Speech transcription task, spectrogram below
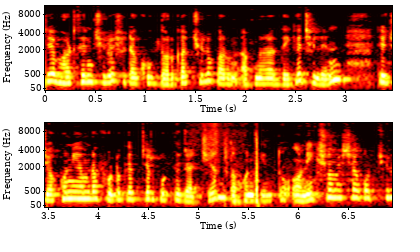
যে ভার্সেন ছিল, সেটা খুব দরকার ছিল, কারণ আপনারা দেখেছিলেন যে যখনই আমরা ফটো ক্যাপচার করতে যাচ্ছিলাম, তখন কিন্তু অনেক সমস্যা করছিল।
